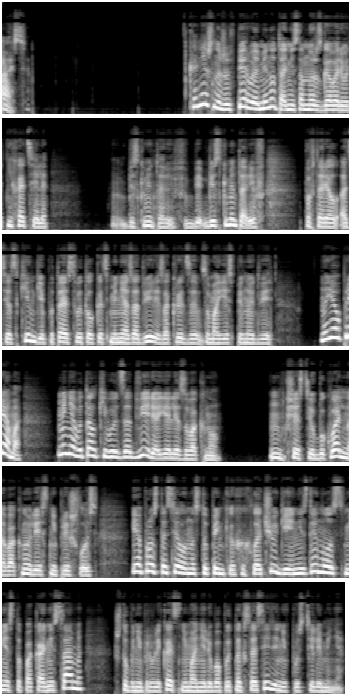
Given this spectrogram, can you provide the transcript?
Ася. Конечно же, в первые минуты они со мной разговаривать не хотели. «Без комментариев, без комментариев», — повторял отец Кинги, пытаясь вытолкать меня за дверь и закрыть за, за моей спиной дверь. Но я упрямо. Меня выталкивают за дверь, а я лезу в окно. К счастью, буквально в окно лезть не пришлось. Я просто села на ступеньках их лачуги и не сдвинулась с места, пока они сами, чтобы не привлекать внимание любопытных соседей, не впустили меня.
